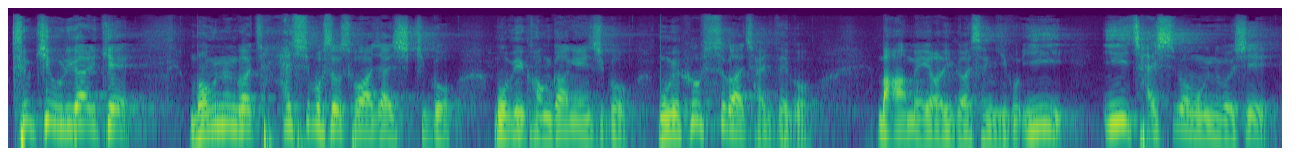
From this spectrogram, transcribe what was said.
특히 우리가 이렇게 먹는 거 잘 씹어서 소화 잘 시키고 몸이 건강해지고 몸의 흡수가 잘 되고 마음의 여유가 생기고 이 이 잘 씹어 먹는 것이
